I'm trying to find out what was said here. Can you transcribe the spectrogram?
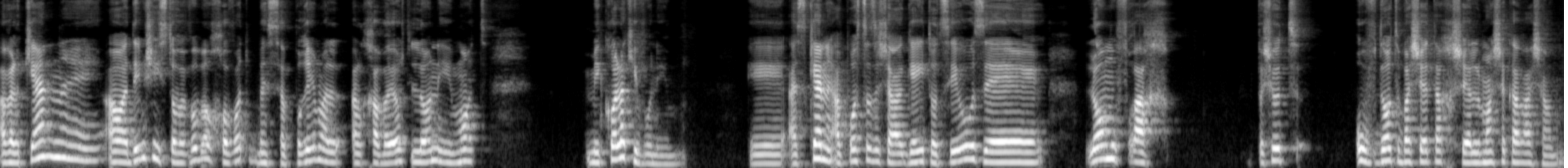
אבל כן אה, האוהדים שהסתובבו ברחובות מספרים על, על חוויות לא נעימות מכל הכיוונים. אה, אז כן, הפוסט הזה שהגייט הוציאו זה לא מופרך, פשוט עובדות בשטח של מה שקרה שם.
